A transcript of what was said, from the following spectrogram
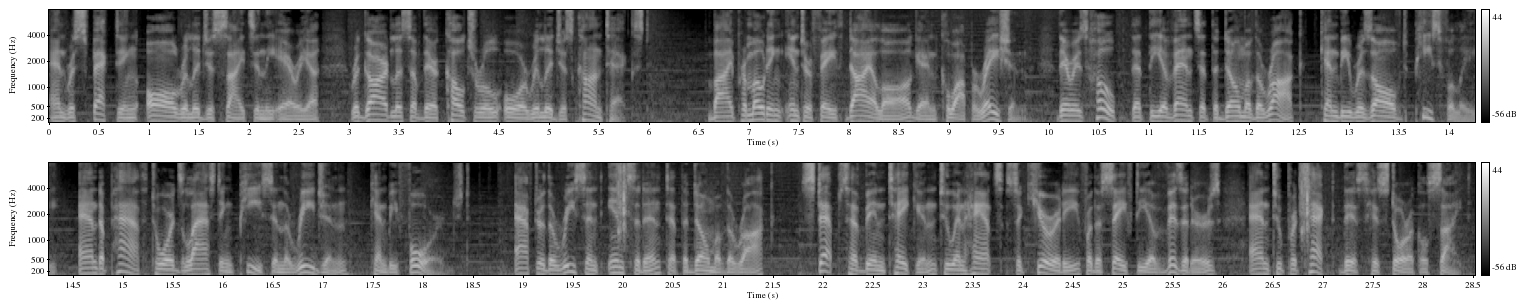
and respecting all religious sites in the area, regardless of their cultural or religious context. By promoting interfaith dialogue and cooperation, there is hope that the events at the Dome of the Rock can be resolved peacefully and a path towards lasting peace in the region can be forged. After the recent incident at the Dome of the Rock, steps have been taken to enhance security for the safety of visitors and to protect this historical site.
